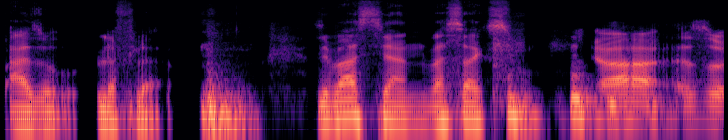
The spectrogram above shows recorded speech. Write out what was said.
Also, Lefleur. Sebastian, was sagst du? Ja, also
